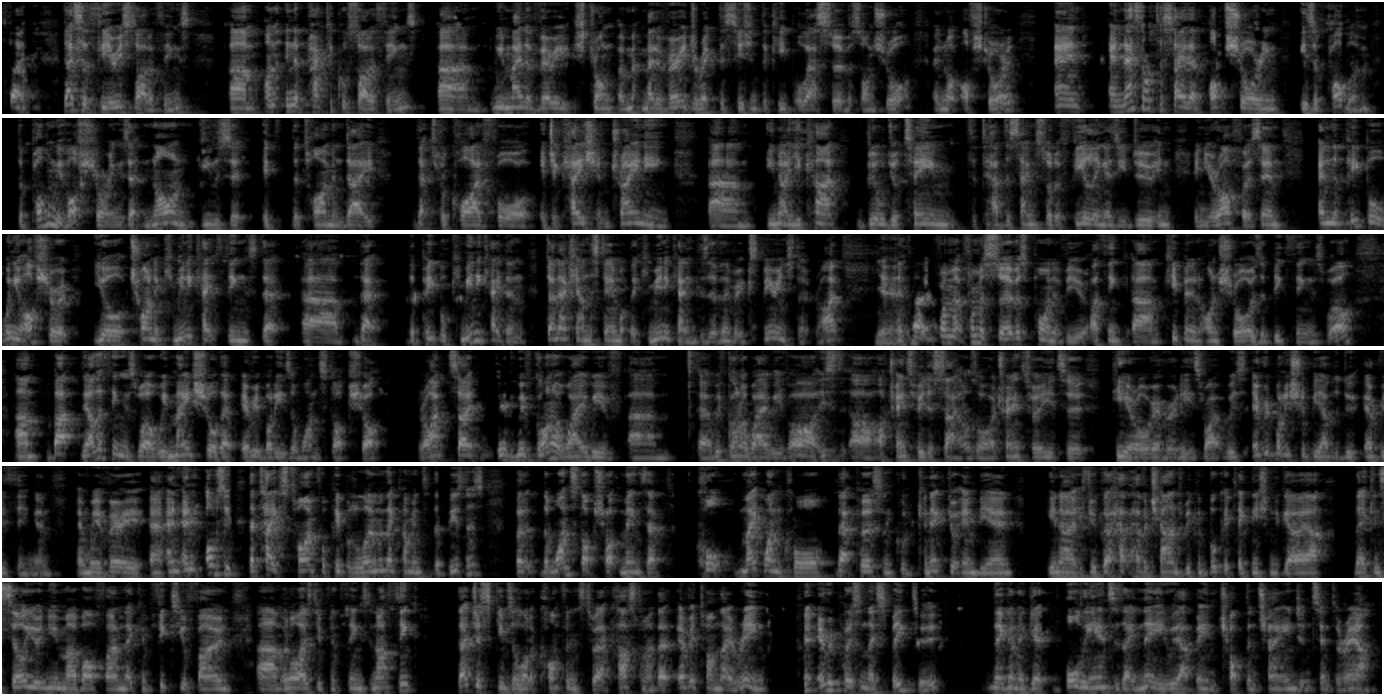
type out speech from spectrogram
So that's the theory side of things. Um, on, in the practical side of things, um, we made a very strong, uh, made a very direct decision to keep all our service onshore and not offshore it. And and that's not to say that offshoring is a problem. The problem with offshoring is that no one gives it, it the time and day that's required for education, training. Um, you know, you can't build your team to, to, have the same sort of feeling as you do in in your office. And and the people when you offshore it, you're trying to communicate things that uh, that the people communicate communicating don't actually understand what they're communicating because they've never experienced it, right? Yeah. And so from a, from a service point of view, I think um, keeping it onshore is a big thing as well. Um, but the other thing as well, we made sure that everybody is a one stop shop, right? So we've, we've gone away with um, uh, we've gone away with oh, this is, uh, I'll transfer you to sales or I transfer you to here or wherever it is, right? With everybody should be able to do everything, and and we're very uh, and and obviously that takes time for people to learn when they come into the business. But the one stop shop means that call make one call, that person could connect your NBN You know, if you've got have, have a challenge, we can book a technician to go out. They can sell you a new mobile phone. They can fix your phone um, and all those different things. And I think that just gives a lot of confidence to our customer that every time they ring, every person they speak to they're going to get all the answers they need without being chopped and changed and sent around.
